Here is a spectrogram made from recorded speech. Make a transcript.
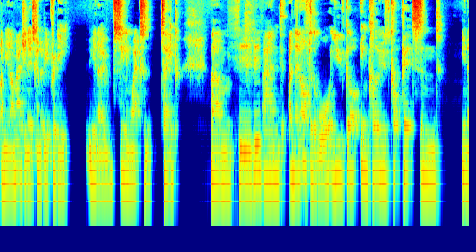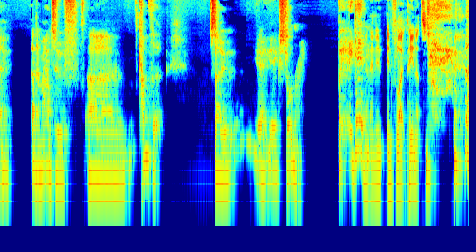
I mean, I imagine it's going to be pretty, you know, sealing wax and tape. Um, Mhm. and and then after the war, you've got enclosed cockpits and you know an amount of uh, comfort. So yeah, yeah, extraordinary. But again, and then in, in-flight peanuts.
